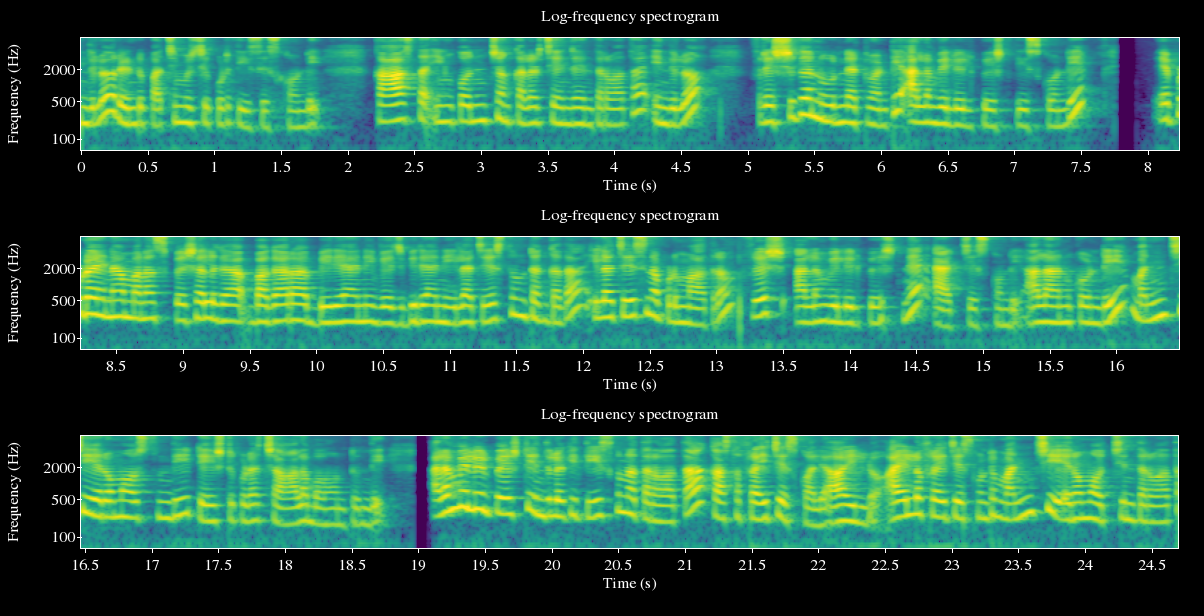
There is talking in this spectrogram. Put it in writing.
ఇందులో రెండు పచ్చిమిర్చి కూడా తీసేసుకోండి. కాస్త ఇంకొంచెం కలర్ చేంజ్ అయిన తర్వాత ఇందులో ఫ్రెష్గా నూరినటువంటి అల్లం వెల్లుల్లి పేస్ట్ తీసుకోండి. ఎప్పుడైనా మనం స్పెషల్గా బగారా బిర్యానీ వెజ్ బిర్యానీ ఇలా చేస్తుంటాం కదా ఇలా చేసినప్పుడు మాత్రం ఫ్రెష్ అల్లం వెల్లుల్లి పేస్ట్నే యాడ్ చేసుకోండి. అలా అనుకోండి మంచి ఎరోమా వస్తుంది టేస్ట్ కూడా చాలా బాగుంటుంది. అల్లం వెల్లుల్లి పేస్ట్ ఇందులోకి తీసుకున్న తర్వాత కాస్త ఫ్రై చేసుకోవాలి ఆయిల్లో. ఆయిల్లో ఫ్రై చేసుకుంటే మంచి ఎరోమా వచ్చిన తర్వాత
